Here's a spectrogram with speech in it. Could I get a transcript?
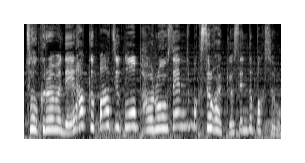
저 그러면 내일 학교 빠지고 바로 샌드박스로 갈게요, 샌드박스로.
